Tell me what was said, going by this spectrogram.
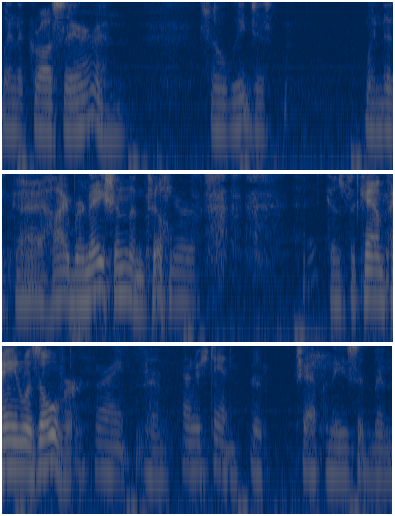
went across there, and so we just went into hibernation until Sure. because the campaign was over. Right. The I understand. The Japanese had been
